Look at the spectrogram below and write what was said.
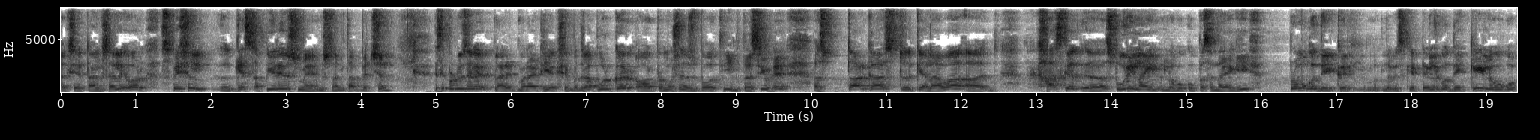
अक्षय टांगशाले और स्पेशल गेस्ट अपियरेंस में मिस्टर अमिताभ बच्चन। इसे प्रोड्यूसर है प्लानट मराठी अक्षय बद्रापुरकर और प्रमोशंस बहुत ही इम्प्रेसिव है। स्टार कास्ट के अलावा खासकर स्टोरी लाइन लोगों को पसंद आएगी। प्रोमो को देख कर ही मतलब इसके ट्रेलर को देख के ही लोगों को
